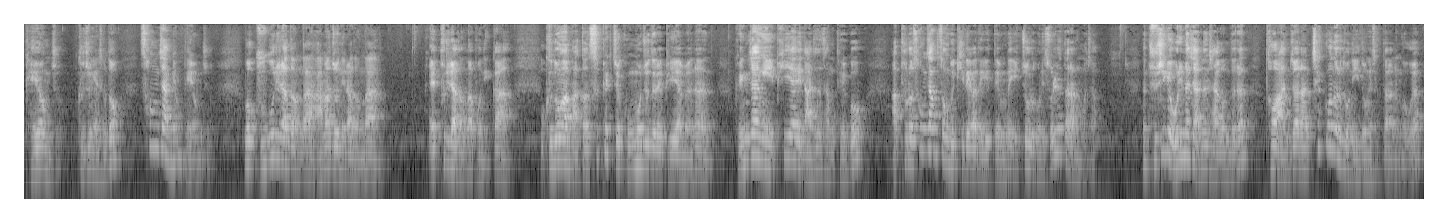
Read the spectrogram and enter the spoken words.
대형주. 그 중에서도 성장형 대형주. 뭐 구글이라던가 아마존이라던가 애플이라던가 보니까 그동안 봤던 스펙주 공모주들에 비하면은 굉장히 PER이 낮은 상태고 앞으로 성장성도 기대가 되기 때문에 이쪽으로 돈이 쏠렸다라는 거죠. 주식에 올인하지 않는 자금들은 더 안전한 채권으로 돈이 이동했었다라는 거고요.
